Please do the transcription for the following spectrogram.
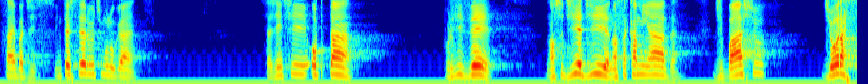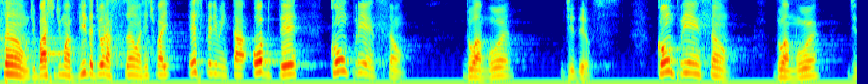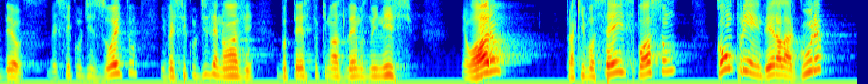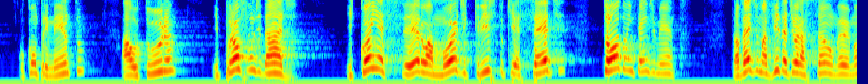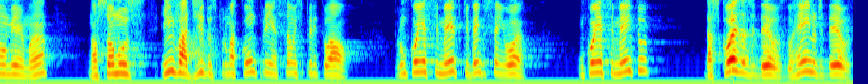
Saiba disso. Em terceiro e último lugar, se a gente optar por viver nosso dia a dia, nossa caminhada, debaixo de oração, debaixo de uma vida de oração, a gente vai experimentar, obter compreensão do amor de Deus. Compreensão do amor de Deus. Versículo 18 e versículo 19 do texto que nós lemos no início. Eu oro para que vocês possam compreender a largura, o comprimento, a altura e profundidade, e conhecer o amor de Cristo que excede todo o entendimento Através de uma vida de oração, meu irmão, minha irmã, nós somos invadidos por uma compreensão espiritual, por um conhecimento que vem do Senhor, um conhecimento das coisas de Deus, do reino de Deus.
